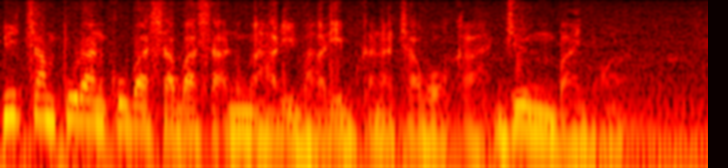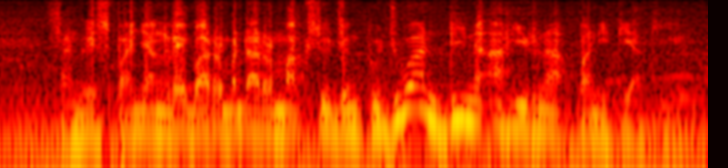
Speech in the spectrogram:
dicampuran ku basa-basa nu ngaharib-harib kana cawokah jeung banyol. Sanggeus panjang lebar medar maksud jeung tujuan dina akhirna panitia kieu.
